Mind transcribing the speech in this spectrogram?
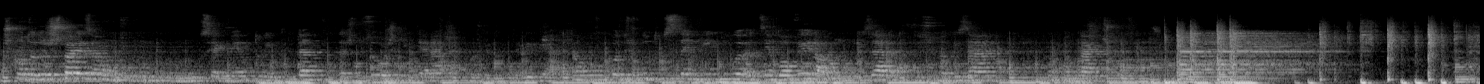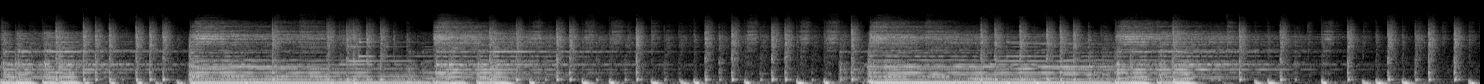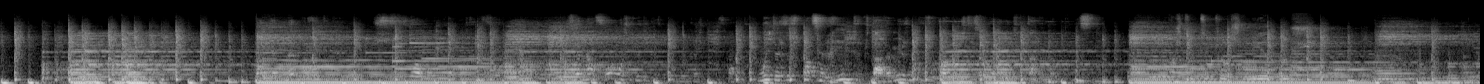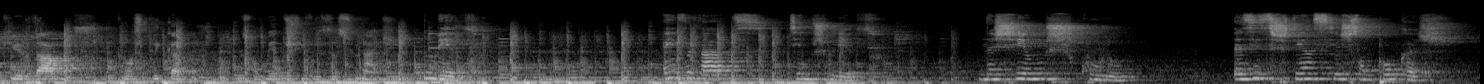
Os contadores de histórias é um, um segmento importante das pessoas que interagem com os bibliotecários. É um contributo que se tem vindo a desenvolver, a autonomizar, a profissionalizar, Muitas vezes pode ser reinterpretada, mesmo que o deste seja reinterpretado. Nós temos aqueles medos hum, que herdamos e que não explicamos, que são medos civilizacionais. O medo. Em verdade, temos medo. Nascemos escuro. As existências são poucas.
